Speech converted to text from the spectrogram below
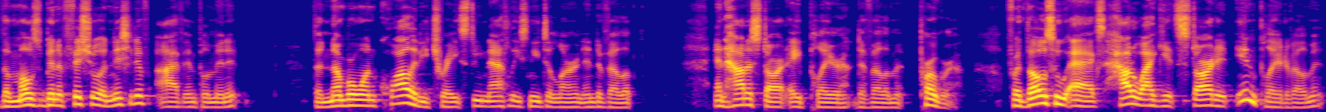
The most beneficial initiative I've implemented, the number one quality trait student athletes need to learn and develop, and how to start a player development program. For those who ask, how do I get started in player development?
